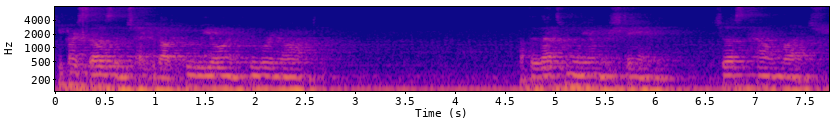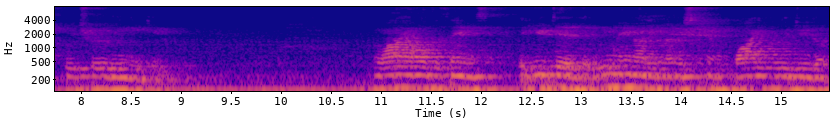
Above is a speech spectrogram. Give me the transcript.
keep ourselves in check about who we are and who we're not. Father, that's when we understand just how much we truly need you. Why all the things that you did that we may not even understand why you would do them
